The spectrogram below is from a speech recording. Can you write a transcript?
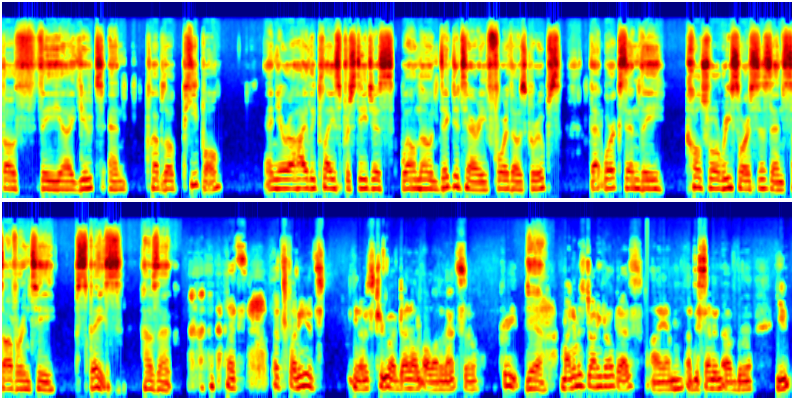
both the uh, Ute and Pueblo people. And you're a highly placed, prestigious, well known dignitary for those groups that works in the cultural resources and sovereignty space. How's that? that's that's funny. It's you know it's true. I've done a, a lot of that, so great. Yeah. My name is Johnney Valdez. I am a descendant of the Ute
